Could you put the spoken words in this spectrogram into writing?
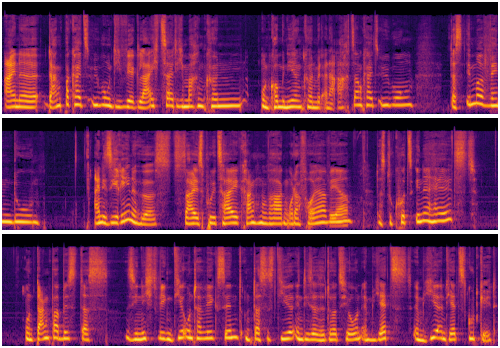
Eine Dankbarkeitsübung, die wir gleichzeitig machen können und kombinieren können mit einer Achtsamkeitsübung, dass immer wenn du eine Sirene hörst, sei es Polizei, Krankenwagen oder Feuerwehr, dass du kurz innehältst und dankbar bist, dass sie nicht wegen dir unterwegs sind und dass es dir in dieser Situation im Jetzt, im Hier und Jetzt gut geht.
